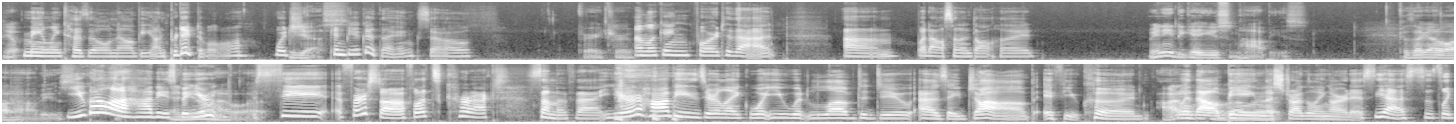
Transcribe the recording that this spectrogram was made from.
Yep. Mainly because they'll now be unpredictable, which Yes. can be a good thing. So very true. I'm looking forward to that. Um, what else in adulthood? We need to get you some hobbies. Because I got a lot of hobbies. You got a lot of hobbies, And but you you're don't have a lot. see. First off, let's correct some of that. Your hobbies are like what you would love to do as a job if you could, I don't know without being the struggling artist. Yes, it's like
